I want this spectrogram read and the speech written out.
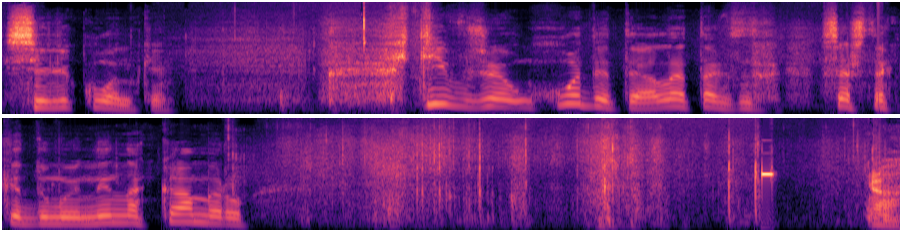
силіконки. Хотів вже уходити, але так все ж таки думаю, не на камеру. А,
